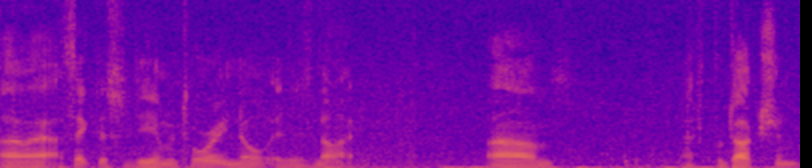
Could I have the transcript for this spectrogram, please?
Alright, I think this is the inventory. No, it is not. Um, that's production.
